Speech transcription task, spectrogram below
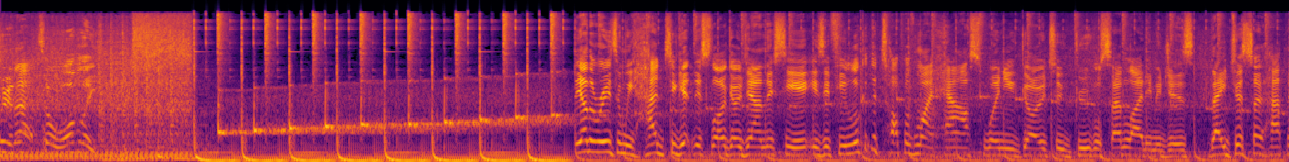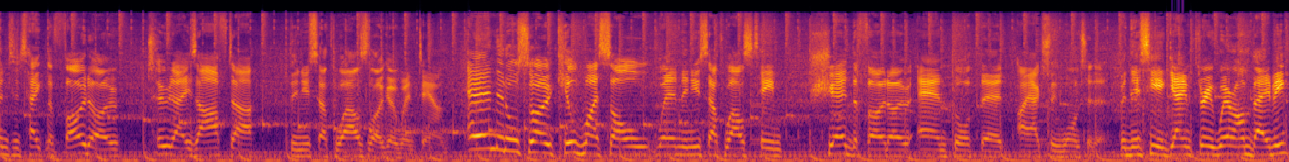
Look at that, it's all wobbly. The other reason we had to get this logo down this year is if you look at the top of my house when you go to Google satellite images, they just so happened to take the photo two days after the New South Wales logo went down. And it also killed my soul when the New South Wales team shared the photo and thought that I actually wanted it. But this year, game three, we're on, baby.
